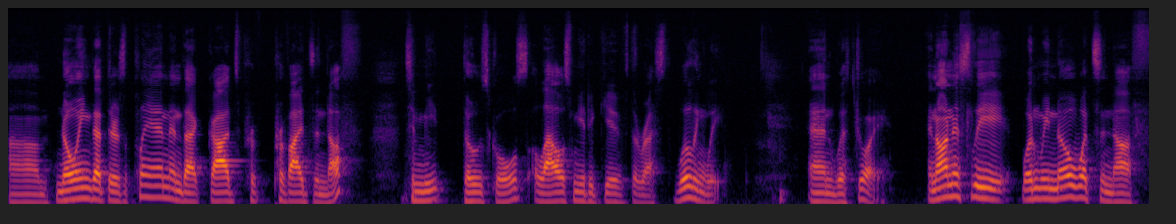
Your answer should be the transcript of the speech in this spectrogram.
um, knowing that there's a plan and that God pr- provides enough to meet those goals, allows me to give the rest willingly and with joy. And honestly, when we know what's enough,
